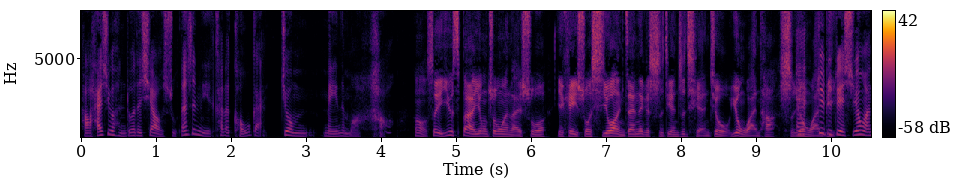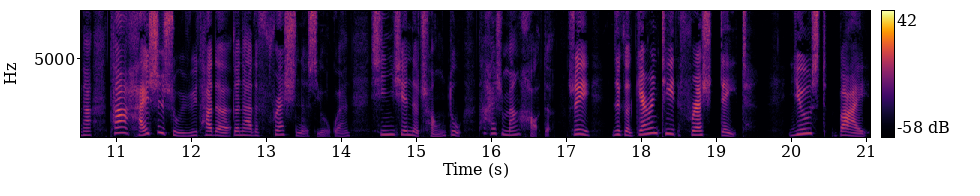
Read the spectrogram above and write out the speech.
好，还是有很多的酵素，但是你它的口感就没那么好。哦，所以 use by 用中文来说，也可以说希望你在那个时间之前就用完它，使用完毕。对对对，使用完它，它还是属于它的跟它的 freshness 有关，新鲜的程度，它还是蛮好的。所以这个 guaranteed fresh date used by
